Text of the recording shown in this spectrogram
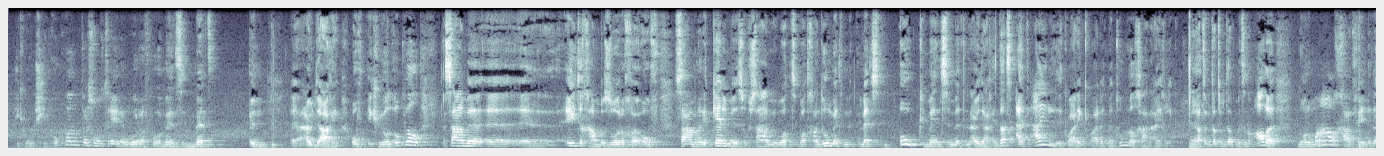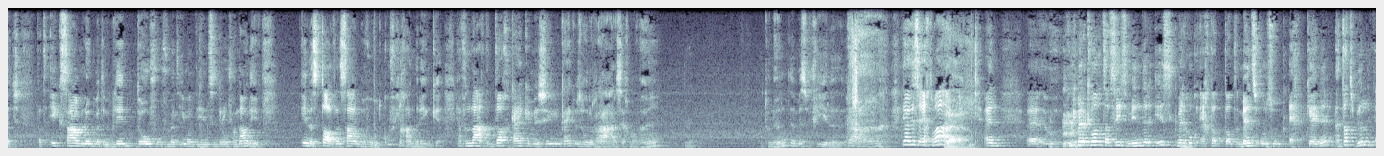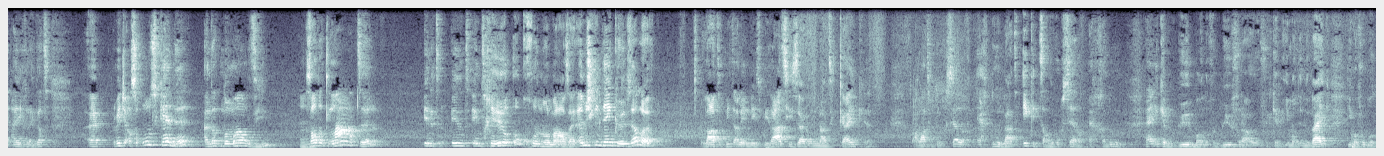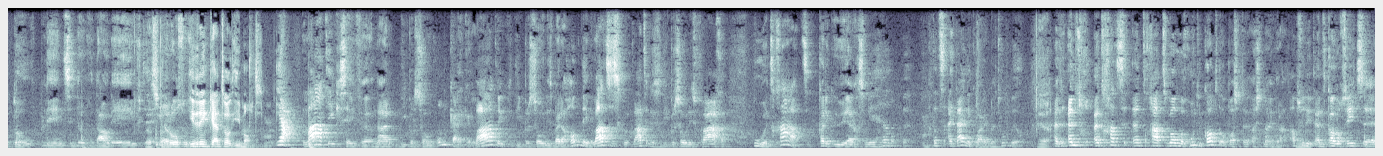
ik wil misschien ook wel een personal trainer worden voor mensen met een eh, uitdaging. Of ik wil ook wel samen eh, eh, eten gaan bezorgen. Of samen naar de kermis. Of samen wat, wat gaan doen met, met ook mensen met een uitdaging. En dat is uiteindelijk waar ik, waar ik naartoe wil gaan eigenlijk. Ja. Dat, we, dat we dat met z'n allen normaal gaan vinden. Dat, dat ik samenloop met een blind, doof of met iemand die een syndroom van Down heeft in de stad en samen bijvoorbeeld koffie gaan drinken. En vandaag de dag kijken we, kijken we zo raar, zeg maar, huh? Wat doen hun met z'n vieren? Ja, ja, dat is echt waar. Ja. En eh, ik merk wel dat dat steeds minder is. Ik merk ook echt dat, dat mensen ons ook echt kennen. En dat wil ik eigenlijk. Dat, eh, weet je, als ze ons kennen en dat normaal zien, Mhm. zal dat later in het, in, het, in het geheel ook gewoon normaal zijn. En misschien denken hun zelf, laat het niet alleen een inspiratie zijn om naar te kijken. Maar laat het ook zelf echt doen. Laat ik het dan ook zelf echt gaan doen. Hè, ik heb een buurman of een buurvrouw of ik heb iemand in de wijk die bijvoorbeeld doof, blind, syndroom van Down heeft. In een. Iedereen kent wel iemand. Ja, laat ik eens even naar die persoon omkijken. Laat ik die persoon eens bij de hand nemen. Laat, eens, laat ik eens die persoon eens vragen hoe het gaat. Kan ik u ergens mee helpen? Dat is uiteindelijk waar ik naartoe wil. Ja. En, en het, het, gaat, het gaat wel de goede kant op als het, als het mij vraagt. Absoluut. En het kan nog steeds eh,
